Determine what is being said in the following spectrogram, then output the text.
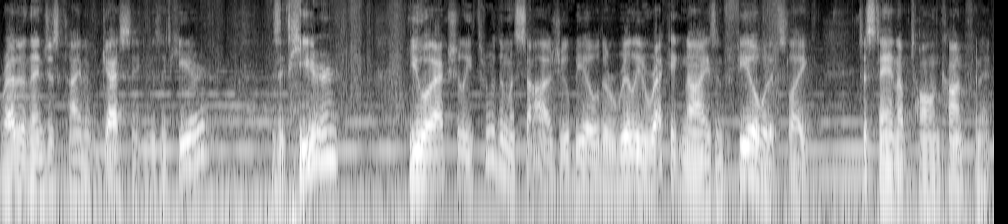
rather than just kind of guessing. Is it here? Is it here? You will actually through the massage you'll be able to really recognize and feel what it's like to stand up tall and confident.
